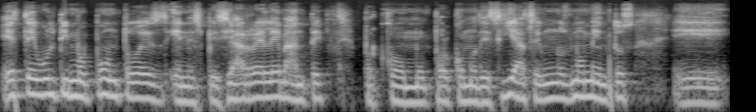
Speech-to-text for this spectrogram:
Este último punto es en especial relevante por como, por como decía hace unos momentos, eh,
